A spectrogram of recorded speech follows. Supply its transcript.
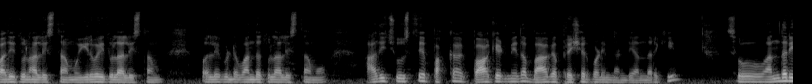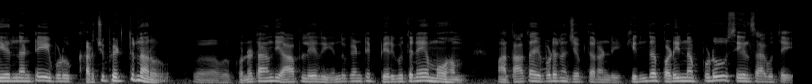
పది తులాలు ఇస్తాము ఇరవై తులాలు ఇస్తాము లేకుంటే వంద తులాలు ఇస్తాము. అది చూస్తే పక్క పాకెట్ మీద బాగా ప్రెషర్ పడిందండి అందరికీ. సో అందరు ఏంటంటే ఇప్పుడు ఖర్చు పెడుతున్నారు. కొనటానికి ఆపలేదు. ఎందుకంటే పెరుగుతూనే మోహం. మా తాత ఎప్పుడైనా చెప్తారండి కింద పడినప్పుడు సేల్స్ ఆగుతాయి.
